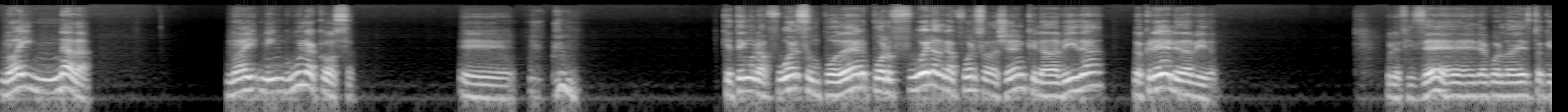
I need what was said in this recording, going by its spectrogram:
No hay nada, no hay ninguna cosa eh, que tenga una fuerza, un poder por fuera de la fuerza de Hashem que le da vida, lo cree y le da vida de acuerdo a esto, que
